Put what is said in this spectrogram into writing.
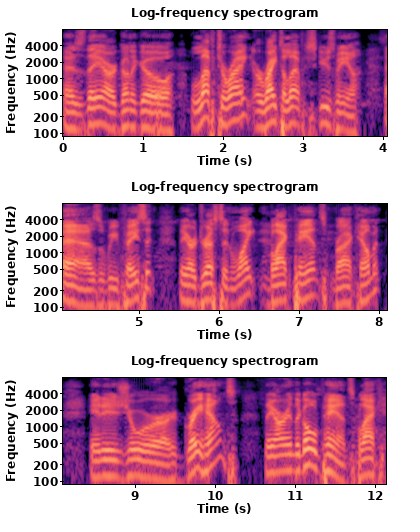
as they are going to go left to right, or right to left, excuse me, as we face it. They are dressed in white, black pants, black helmet. It is your Greyhounds. They are in the gold pants, black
